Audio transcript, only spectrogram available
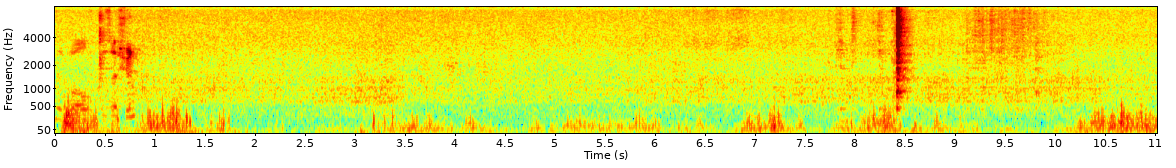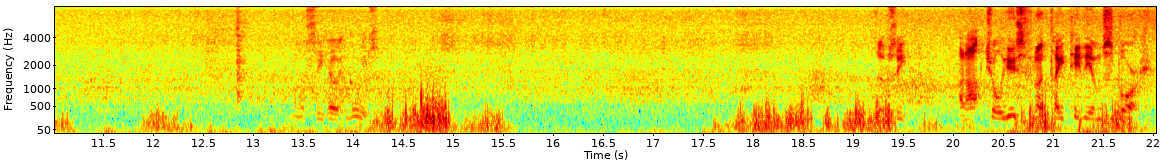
the valve position. We'll see how it goes. See, an actual use for a titanium spork.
